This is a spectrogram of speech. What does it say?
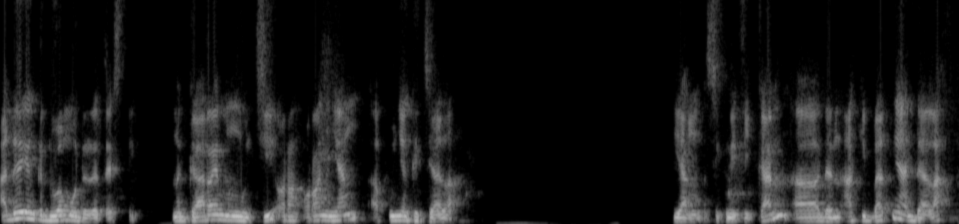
Ada yang kedua moderate testing. Negara yang menguji orang-orang yang uh, punya gejala yang signifikan uh, dan akibatnya adalah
